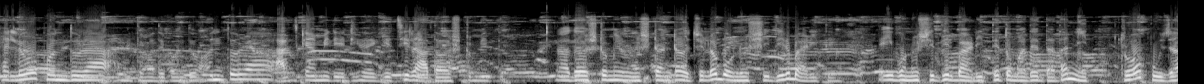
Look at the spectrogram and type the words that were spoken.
হ্যালো বন্ধুরা, আমি তোমাদের বন্ধু অন্তরা। আজকে আমি রেডি হয়ে গেছি রাধা অষ্টমীতে রাধা অষ্টমীর অনুষ্ঠানটা হচ্ছিল বনশ্রীদির বাড়িতে। এই বনশ্রীদির বাড়িতে তোমাদের দাদা নিত্য পূজা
